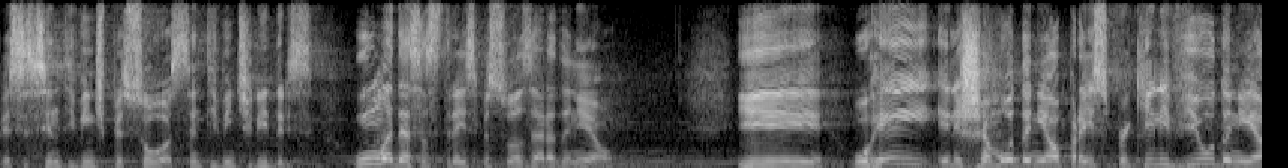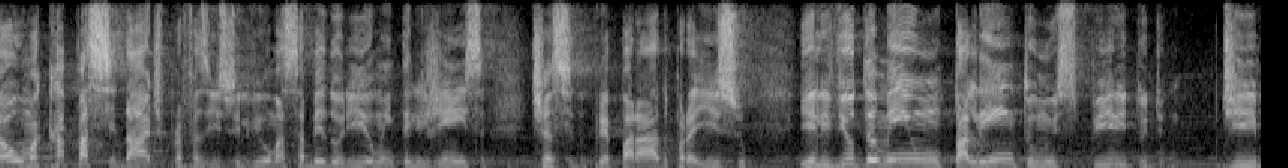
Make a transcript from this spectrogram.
esses 120 pessoas, 120 líderes, uma dessas três pessoas era Daniel. E o rei, ele chamou Daniel para isso porque ele viu Daniel uma capacidade para fazer isso, ele viu uma sabedoria, uma inteligência, tinha sido preparado para isso, e ele viu também um talento no espírito de, de,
